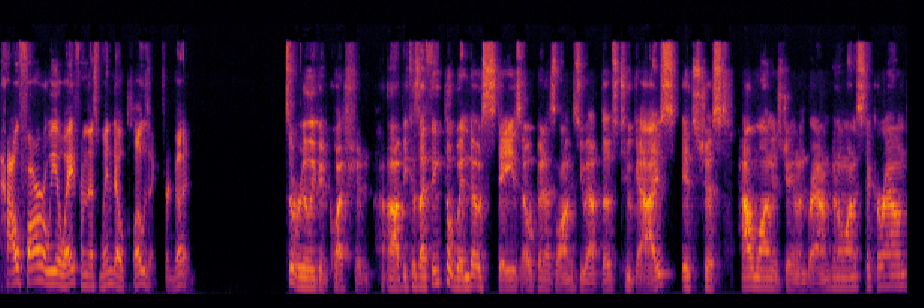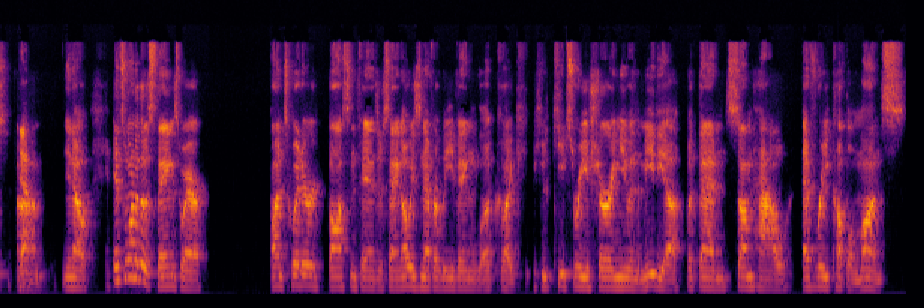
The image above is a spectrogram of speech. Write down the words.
how far are we away from this window closing for good? It's a really good question uh, because I think the window stays open as long as you have those two guys. It's just how long is Jaylen Brown going to want to stick around? Yeah. Um, you know, it's one of those things where on Twitter, Boston fans are saying, "Oh, he's never leaving." Look, like he keeps reassuring you in the media, but then somehow every couple months,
